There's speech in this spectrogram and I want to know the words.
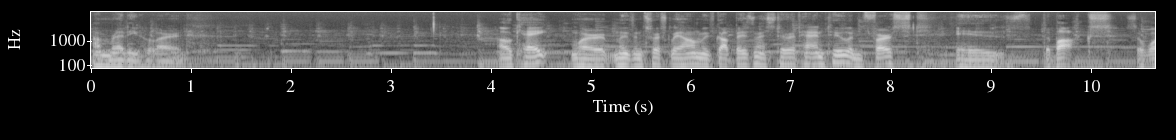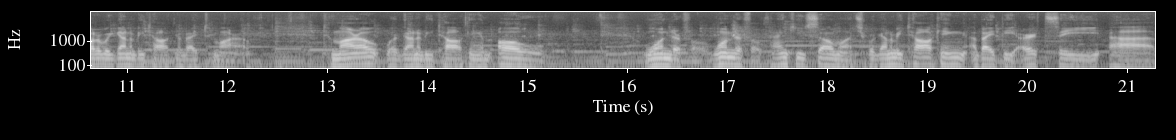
I'm ready to learn. Okay, we're moving swiftly on. We've got business to attend to, and first is the box. So, what are we going to be talking about tomorrow? Tomorrow, we're going to be talking. Oh, wonderful, wonderful. Thank you so much. We're going to be talking about the Earthsea. Uh,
